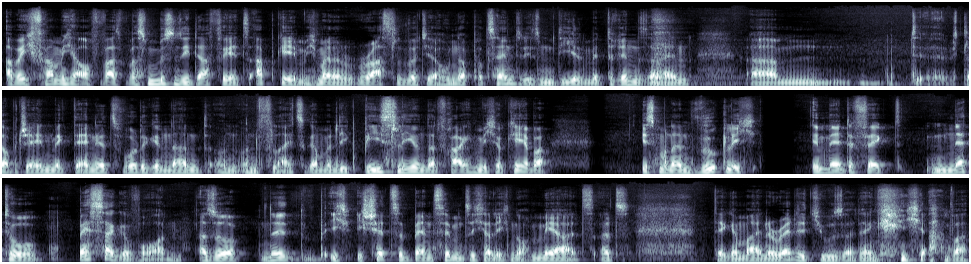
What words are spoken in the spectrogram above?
Aber ich frage mich auch, was, was müssen sie dafür jetzt abgeben? Ich meine, Russell wird ja 100% in diesem Deal mit drin sein. Ähm, ich glaube, Jane McDaniels wurde genannt und, und vielleicht sogar Malik Beasley. Und dann frage ich mich, okay, aber ist man dann wirklich im Endeffekt netto besser geworden. Also ne, ich, ich schätze Ben Simmons sicherlich noch mehr als, als der gemeine Reddit-User, denke ich. Aber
